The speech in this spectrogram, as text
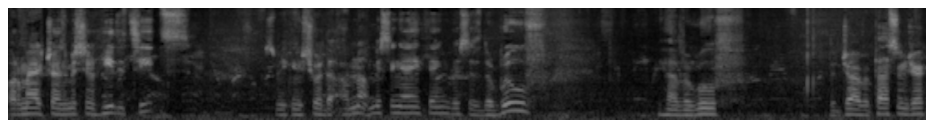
automatic transmission. Heated seats. Just making sure that I'm not missing anything. This is the roof. You have a roof. The driver passenger.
